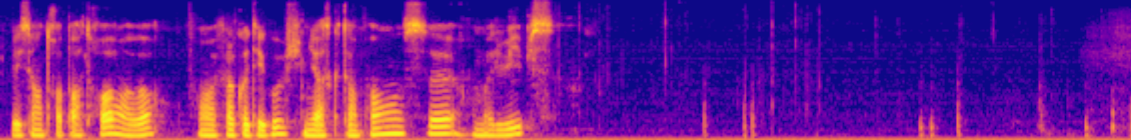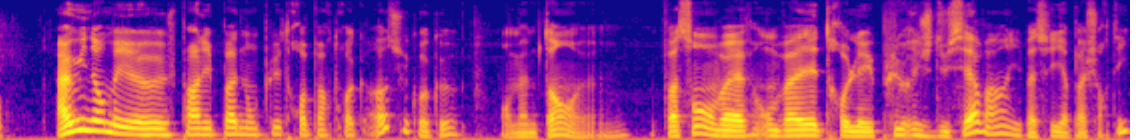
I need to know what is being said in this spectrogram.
Je vais essayer en 3 par 3, on va voir. On va faire le côté gauche, tu me diras ce que t'en penses. En mode whips. Ah oui, non, mais euh, je parlais pas non plus 3 par 3. Oh, c'est quoi que. En même temps, euh, de toute façon, on va, on va être les plus riches du serve, hein, parce qu'il n'y a pas Shorty.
